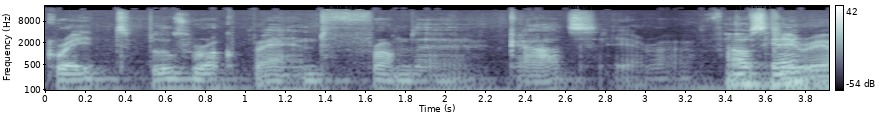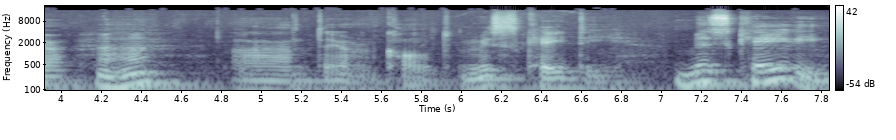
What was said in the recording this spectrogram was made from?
great blues rock band from the Graz era, from Okay. Styria, Uh huh. and they are called Miss Katie. Miss Katie.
